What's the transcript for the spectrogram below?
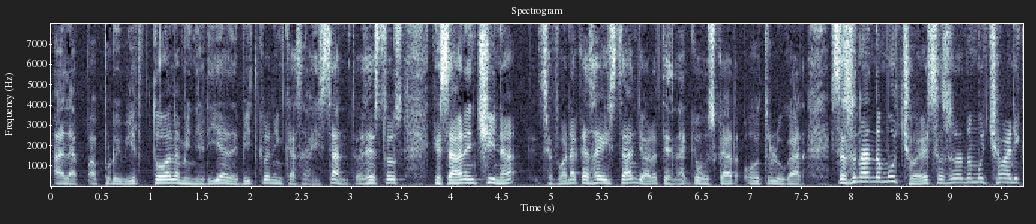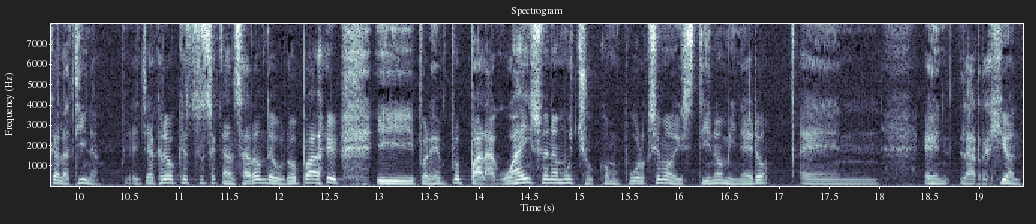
a, prohibir toda la minería de Bitcoin en Kazajistán. Entonces estos que estaban en China se fueron a Kazajistán y ahora tendrán que buscar otro lugar. Está sonando mucho, ¿eh? está sonando mucho América Latina. Ya creo que estos se cansaron de Europa y, por ejemplo Paraguay suena mucho como próximo destino minero en, en la región.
